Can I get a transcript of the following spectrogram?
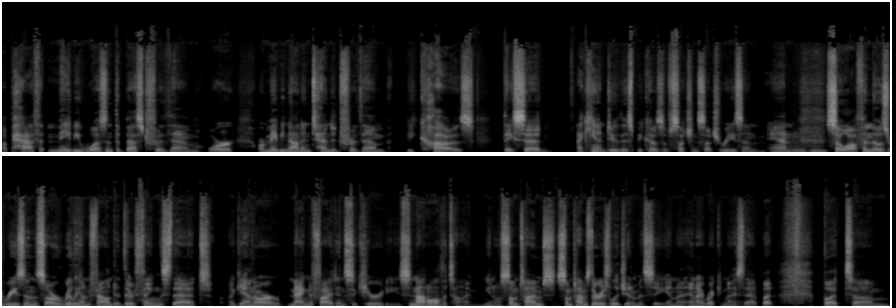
a path that maybe wasn't the best for them or or maybe not intended for them because they said I can't do this because of such and such reason. And mm-hmm. so often those reasons are really unfounded. They're things that again are magnified insecurities not all the time you know sometimes sometimes there is legitimacy and and I recognize that but but um,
